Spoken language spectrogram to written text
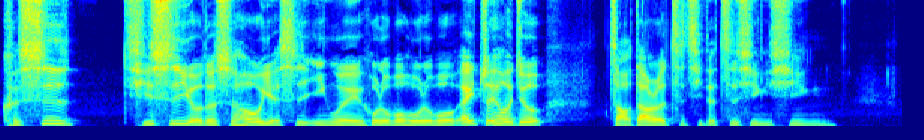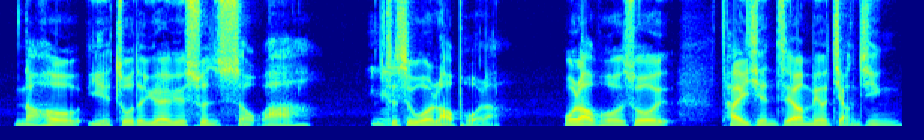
可是其实有的时候也是因为胡萝卜胡萝卜，哎，最后就找到了自己的自信心，然后也做得越来越顺手啊。嗯、这是我老婆啦。我老婆说，她以前只要没有奖金，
